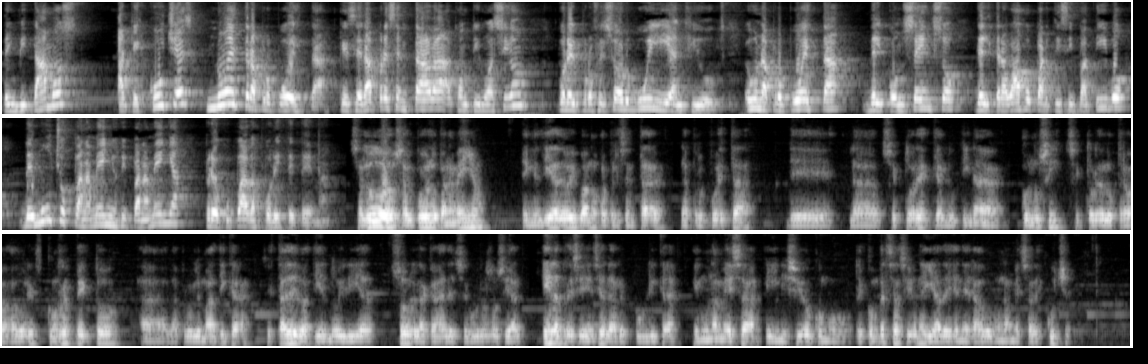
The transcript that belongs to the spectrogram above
Te invitamos a que escuches nuestra propuesta que será presentada a continuación por el profesor William Hughes. Es una propuesta del consenso, del trabajo participativo de muchos panameños y panameñas preocupadas por este tema. Saludos al pueblo panameño. En el día de hoy vamos a presentar la propuesta de los sectores que aglutina CONUSI, sector de los trabajadores, con respecto a la problemática se está debatiendo hoy día sobre la caja del Seguro Social en la presidencia de la República en una mesa que inició como de conversaciones y ha degenerado en una mesa de escucha,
